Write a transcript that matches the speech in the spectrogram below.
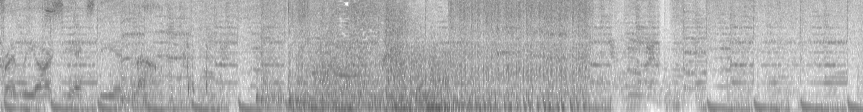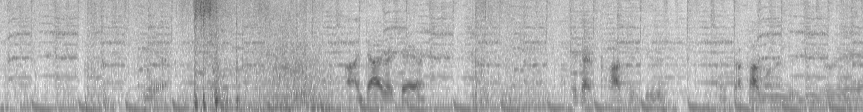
Friendly RCXD inbound. I died right there. I think I popped a dude. I popped one of the dudes over here.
